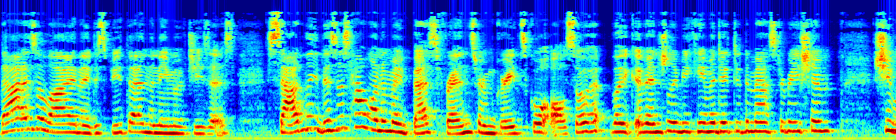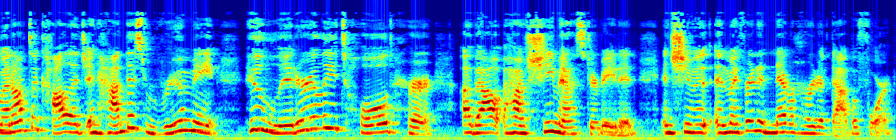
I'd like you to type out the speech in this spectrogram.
that is a lie and I dispute that in the name of Jesus. Sadly, this is how one of my best friends from grade school also like eventually became addicted to masturbation. She went off to college and had this roommate who literally told her about how she masturbated. And she was and my friend had never heard of that before.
